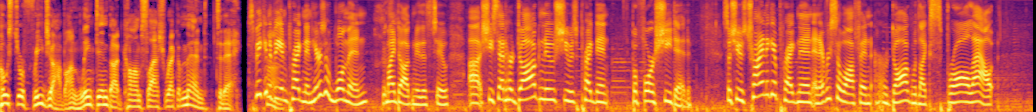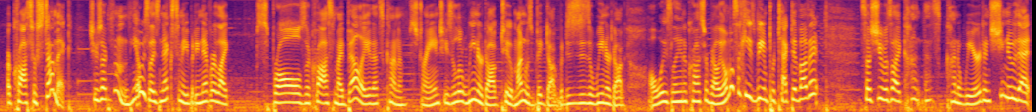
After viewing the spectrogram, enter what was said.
Post your free job on LinkedIn.com slash recommend today. Speaking of being pregnant, here's a woman. My dog knew this too. Uh, she said her dog knew she was pregnant before she did. So she was trying to get pregnant, and every so often her dog would like sprawl out across her stomach. She was like, hmm, he always lays next to me, but he never like sprawls across my belly. That's kind of strange. He's a little wiener dog too. Mine was a big dog, but this is a wiener dog. Always laying across her belly, almost like he was being protective of it. So she was like, that's kind of weird. And she knew that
